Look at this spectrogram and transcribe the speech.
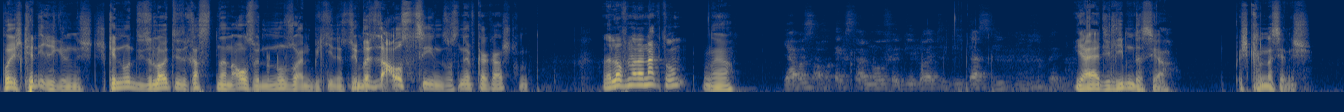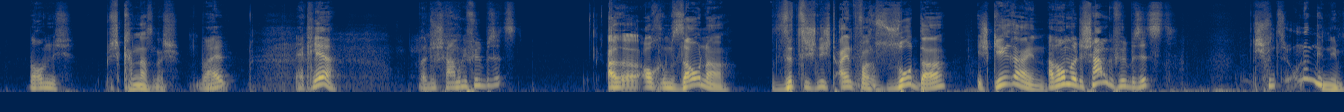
Boah, ich kenne die Regeln nicht. Ich kenne nur diese Leute, die rasten dann aus, wenn du nur so einen Bikini hast. Die müssen ausziehen, so ist ein FKK-Strand. Und dann laufen alle nackt rum? Naja. Ja, aber es ist auch extra nur für die Leute, die das lieben. Ja, ja, die lieben das ja. Ich kann das ja nicht. Warum nicht? Ich kann das nicht. Weil? Erklär. Weil du Schamgefühl besitzt? Also auch im Sauna sitze ich nicht einfach so da. Ich gehe rein. Aber warum? Weil du Schamgefühl besitzt? Ich finde es unangenehm.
